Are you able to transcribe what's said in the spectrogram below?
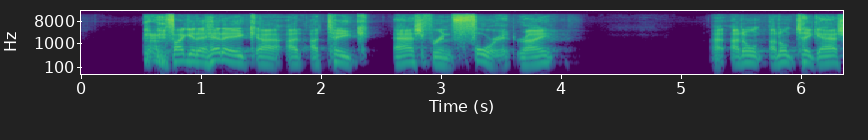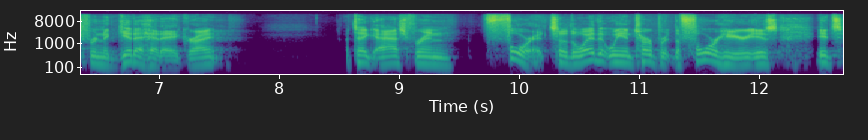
if I get a headache, I, I, I, take aspirin for it, right? I, I, don't, I don't take aspirin to get a headache, right? I take aspirin for it. So the way that we interpret the for here is it's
